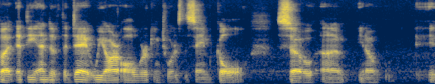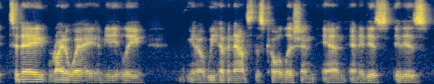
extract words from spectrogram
but at the end of the day, we are all working towards the same goal. So, uh, you know, it, today, right away, immediately, you know, we have announced this coalition, and and it is it is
